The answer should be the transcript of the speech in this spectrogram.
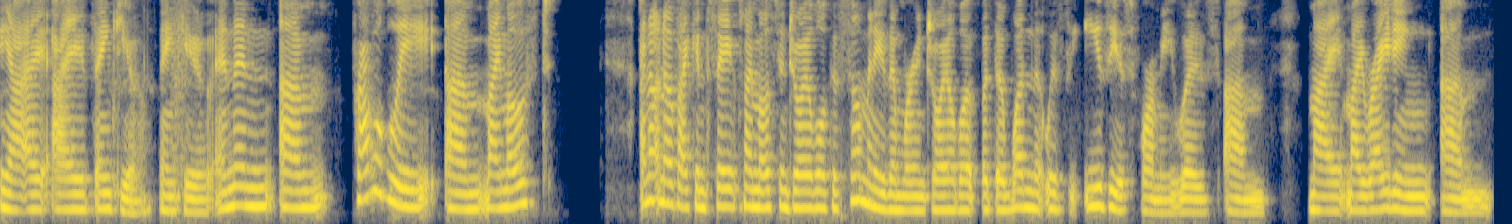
Yeah, I, I thank you, thank you. And then um, probably um, my most, I don't know if I can say it's my most enjoyable because so many of them were enjoyable, but the one that was the easiest for me was um, my my writing um,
